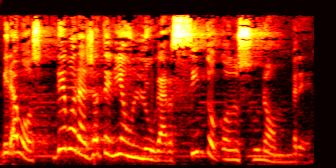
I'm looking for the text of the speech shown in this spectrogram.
Mira vos, Débora ya tenía un lugarcito con su nombre.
